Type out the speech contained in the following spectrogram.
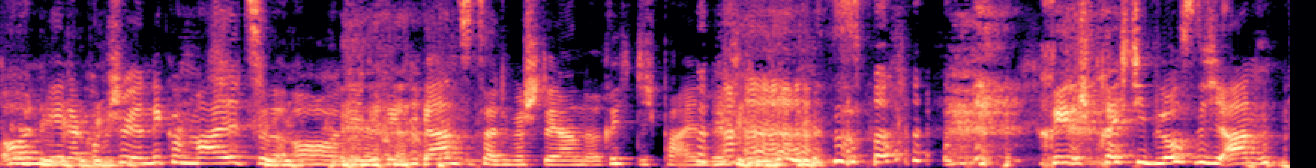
oh nee, da kommt schon wieder Nick und Malte. Oh nee, die reden die ganze Zeit über Sterne. Richtig peinlich. Rede, sprech die bloß nicht an.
